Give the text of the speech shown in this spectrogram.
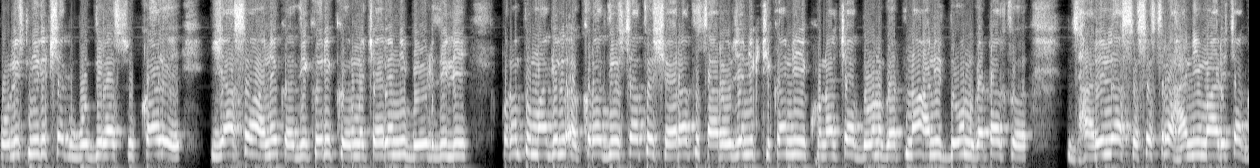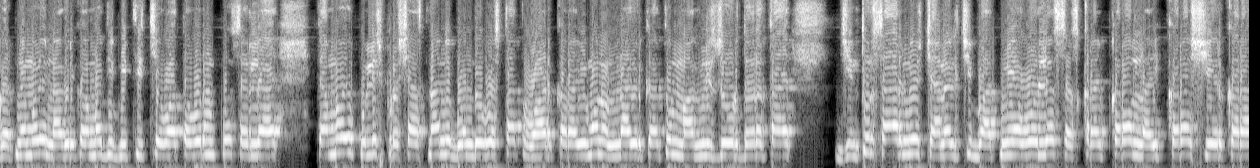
पोलीस निरीक्षक बुद्धिराज सुकाळे यासह अनेक अधिकारी कर्मचाऱ्यांनी भेट दिली. परंतु मागील अकरा दिवसात शहरात सार्वजनिक ठिकाणी खुनाच्या दोन घटना आणि दोन गटात झालेल्या सशस्त्र हानीमारीच्या घटनेमुळे नागरिकांमध्ये भीतीचे वातावरण पसरले आहे. त्यामुळे पोलीस प्रशासनाने बंदोबस्तात वाढ करावी म्हणून नागरिकातून मागणी जोर धरत आहे जिंतूर सहार न्यूज चॅनलची बातमी आवडल्यास सबस्क्राईब करा लाईक करा शेअर करा.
